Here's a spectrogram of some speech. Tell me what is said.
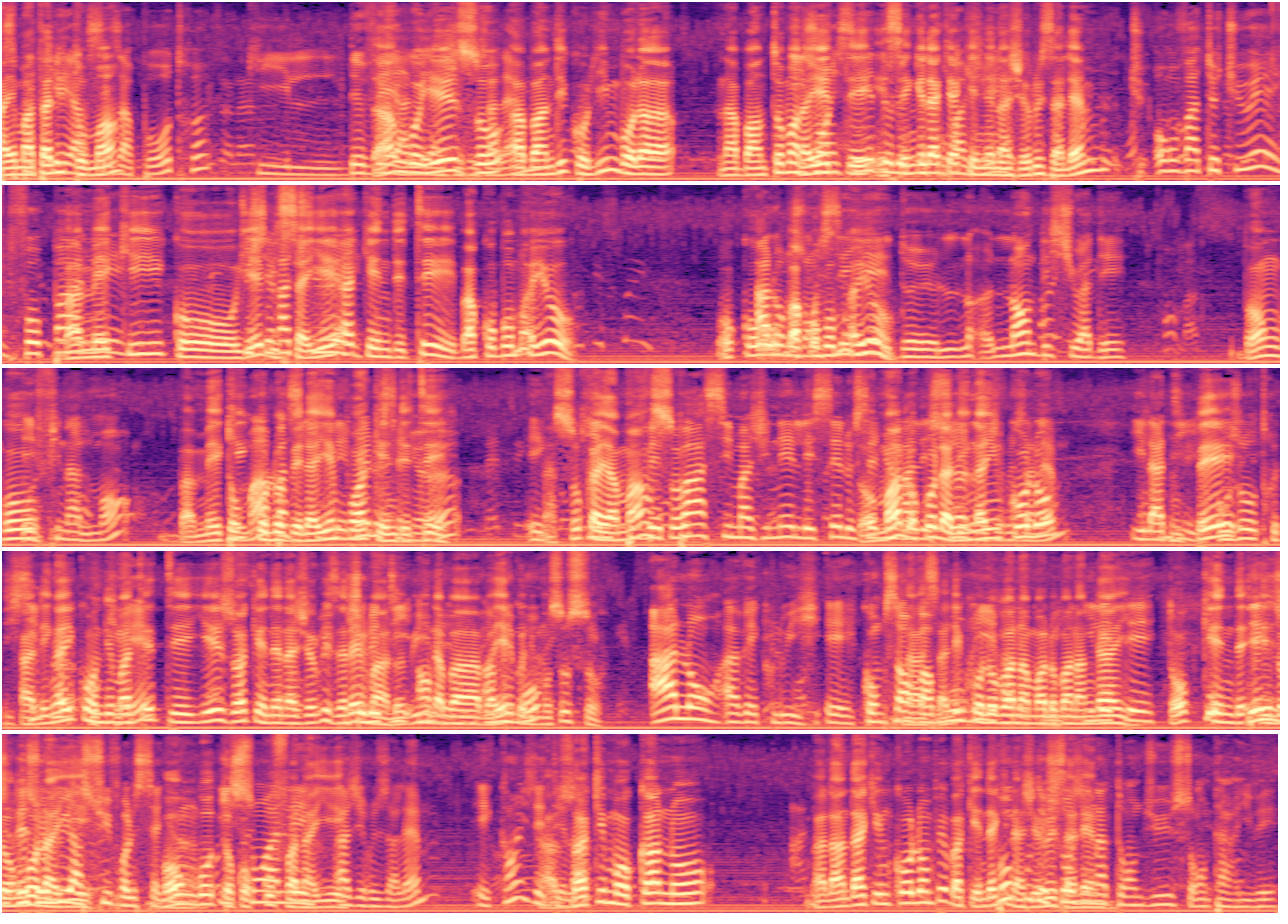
apôtres qu'il devait ntango aller à yesu Jérusalem, abandi kolimbola na bantoma na ye esengelaki akende na va te bameki koyebisa ye akende bakoboma yo Alors ils ont essayé de l'en dissuader. bongo Et finalement, Thomas, parce qu'il aimait le Seigneur, et qu'il ne pouvait pas s'imaginer laisser le Seigneur aller seul à Jérusalem, il a dit aux autres disciples, alingaki kondima te Ok, te yesu akende na jerusalem Je le dis en en allons avec lui et comme ça on va mourir avec lui. Il était résolu à suivre le Seigneur. Ils sont allés à Jérusalem et quand ils étaient là, balandaki nkolo mpe bakendaki na beaucoup de choses jerusalem inattendues sont arrivées.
